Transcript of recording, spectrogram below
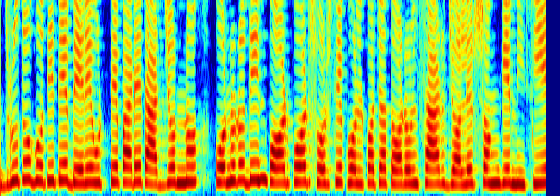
দ্রুত গতিতে বেড়ে উঠতে পারে, তার জন্য পনেরো দিন পর পর সর্ষে খোল পচা তরল সার জলের সঙ্গে মিশিয়ে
